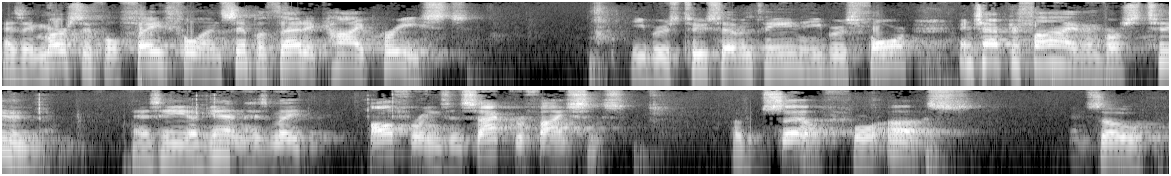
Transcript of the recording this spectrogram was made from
as a merciful, faithful, and sympathetic high priest. Hebrews 2:17, Hebrews 4, and chapter 5 and verse 2, as he again has made offerings and sacrifices of himself for us. And so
